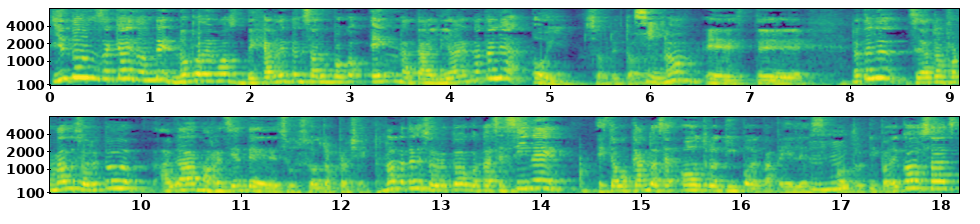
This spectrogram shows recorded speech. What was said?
Y entonces acá es donde no podemos dejar de pensar un poco en Natalia, en Natalia hoy, sobre todo, Sí. ¿no? Este, Natalia se ha transformado, sobre todo, hablábamos recién de, de sus otros proyectos, ¿no? Natalia, sobre todo, cuando hace cine, está buscando hacer otro tipo de papeles, otro tipo de cosas.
